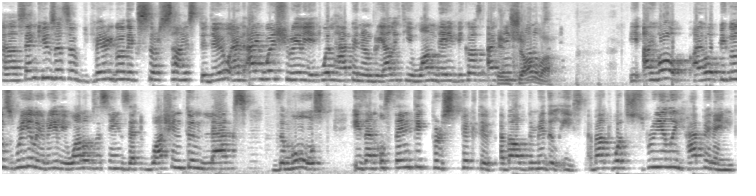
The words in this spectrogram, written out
Uh, thank you. That's a very good exercise to do, and I wish really it will happen in reality one day because I think. Inshallah. I hope, I hope, because really, really, one of the things that Washington lacks the most is an authentic perspective about the Middle East, about what's really happening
